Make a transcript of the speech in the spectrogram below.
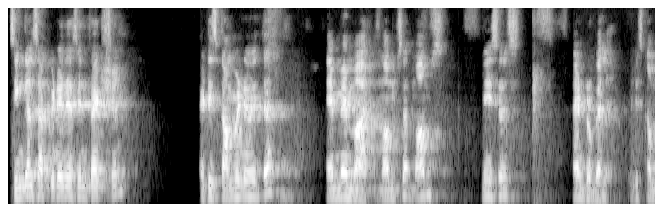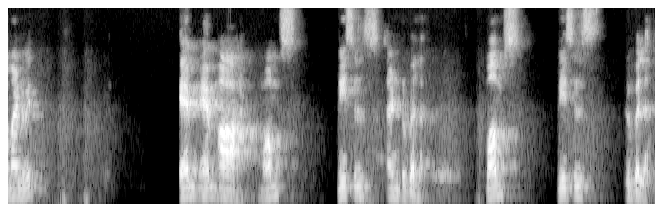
Single subcutaneous infection, it is combined with the MMR, mumps, mumps, measles and rubella. It is combined with MMR, mumps, measles and rubella mumps, measles, rubella.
